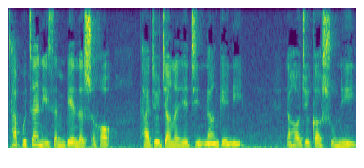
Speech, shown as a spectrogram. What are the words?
他不在你身边的时候，他就将那些锦囊给你，然后就告诉你。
